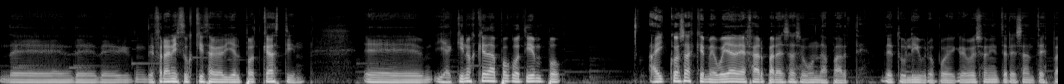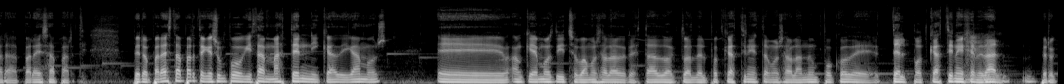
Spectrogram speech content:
de, de, de, de Fran y Zuzquiza y el podcasting, eh, y aquí nos queda poco tiempo, hay cosas que me voy a dejar para esa segunda parte de tu libro, porque creo que son interesantes para, para esa parte. Pero para esta parte, que es un poco quizás más técnica, digamos, eh, aunque hemos dicho vamos a hablar del estado actual del podcasting, estamos hablando un poco de, del podcasting en general. Pero,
